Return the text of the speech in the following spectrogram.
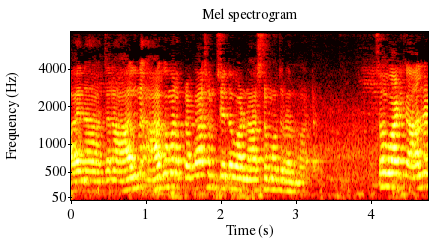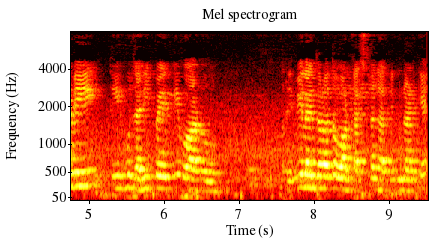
ఆయన తన ఆగన ఆగమన ప్రకాశం చేత వాడు నాశనం అవుతాడు అనమాట సో వాడికి ఆల్రెడీ తీర్పు జరిగిపోయింది. వాడు రివ్యూల్ అయిన తర్వాత వాడు ఖచ్చితంగా అగ్నిగుండానికే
